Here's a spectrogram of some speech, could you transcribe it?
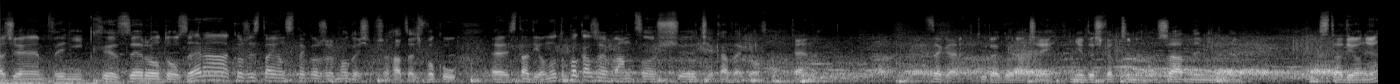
razie wynik 0 do 0. Korzystając z tego, że mogę się przechadzać wokół e, stadionu, to pokażę Wam coś e, ciekawego. Ten zegar, którego raczej nie doświadczymy na żadnym innym stadionie.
